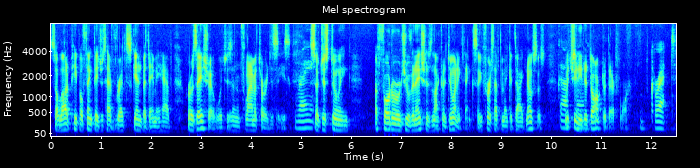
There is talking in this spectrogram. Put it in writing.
So a lot of people think they just have red skin, but they may have rosacea, which is an inflammatory disease. Right. So just doing a photo rejuvenation is not going to do anything. So you first have to make a diagnosis, which you need Gotcha. a doctor there for. Correct.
